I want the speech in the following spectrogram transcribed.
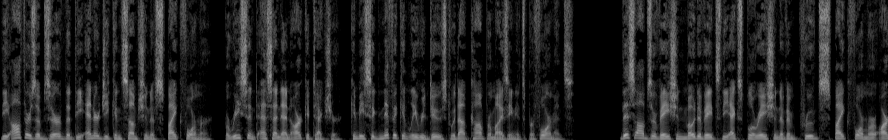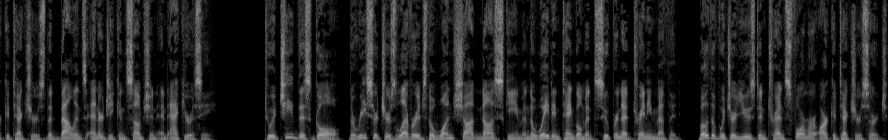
The authors observe that the energy consumption of Spikformer, a recent SNN architecture, can be significantly reduced without compromising its performance. This observation motivates the exploration of improved spikformer architectures that balance energy consumption and accuracy. To achieve this goal, the researchers leverage the one-shot NAS scheme and the weight entanglement supernet training method, both of which are used in transformer architecture search,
